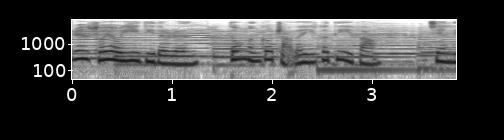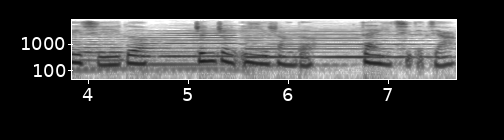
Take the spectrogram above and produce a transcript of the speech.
愿所有异地的人都能够找到一个地方，建立起一个真正意义上的在一起的家。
